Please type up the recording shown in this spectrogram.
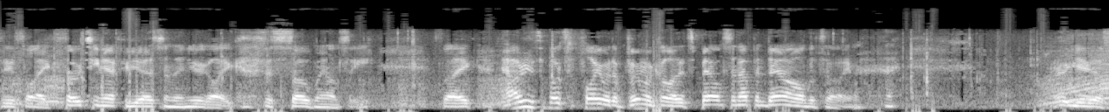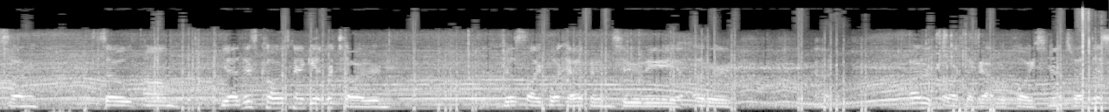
It's like 13 FPS and then you're like, this is so bouncy. Like, how are you supposed to play with a boomer car that's bouncing up and down all the time? yes, so, um, yeah, this car is gonna get retired, just like what happened to the other, uh, other cars that got replacements, but this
